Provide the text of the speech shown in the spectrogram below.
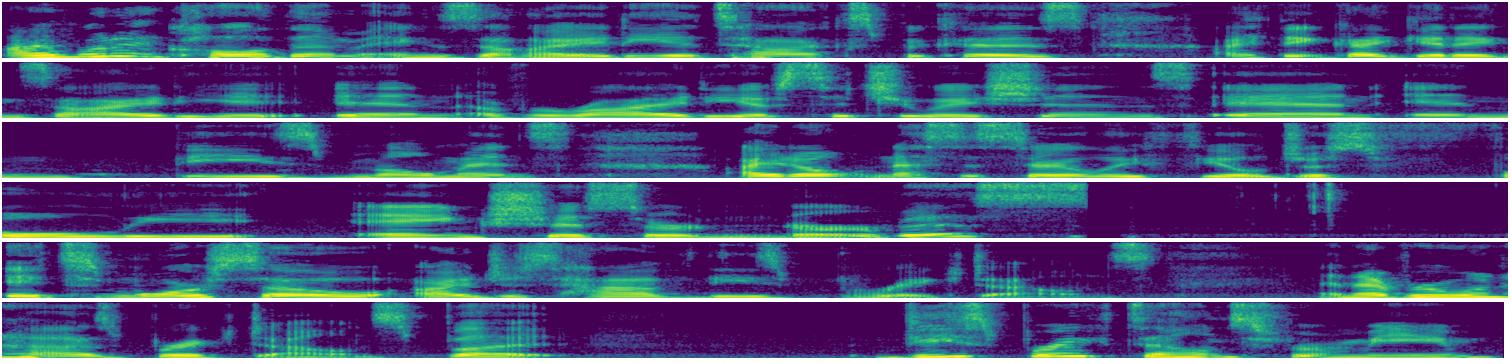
I wouldn't call them anxiety attacks because I think I get anxiety in a variety of situations. And in these moments, I don't necessarily feel just fully anxious or nervous. It's more so I just have these breakdowns and everyone has breakdowns, but these breakdowns for me,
